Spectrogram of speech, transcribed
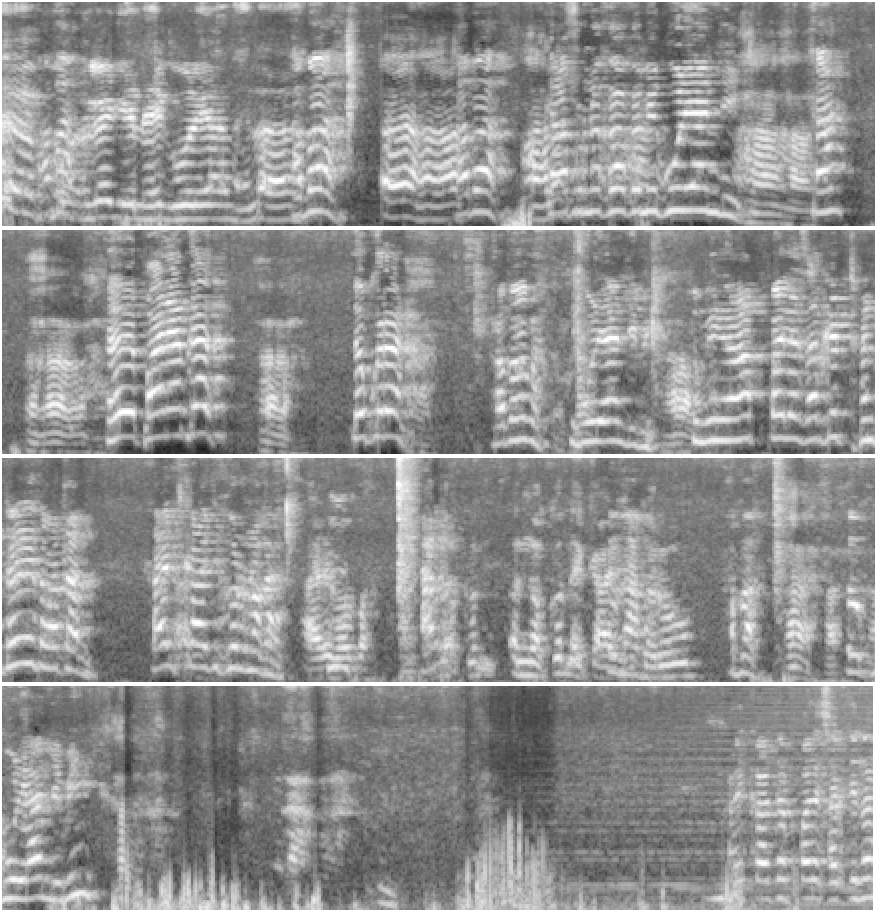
पोरगं गेले गोळी आणायला. आबा हा, हा. आबा घाबरू नका का मी गोळी आणली? हा हा. हा? हा ए पाणी आण का हा. लवकर आण. गोळी आणली मी. हा. तुम्ही ना पहिल्यासारखे ठणठणीत होता. काहीच काळजी करू नका. अरे बाबा अरे. नको नको नाही काळजी करू. हा हा. तो गोळी आणली मी. काय काळजा पाण्यासारखे ना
